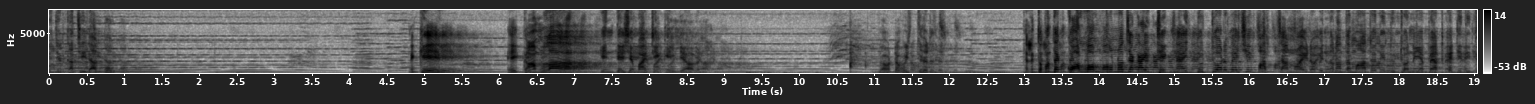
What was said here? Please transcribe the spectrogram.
নিজের কাছেই রাখব। নাকি এই গামলা কিনতে এসে মাটি কিনলে হবে না। বুঝতে পেরেছি। তাহলে তোমাদের কলম কোন জায়গায় ঠিক নাই দুটোর বেশি বাচ্চা নয়। রবীন্দ্রনাথের মা যদি দুটো নিয়ে পেট কেটে দিত,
